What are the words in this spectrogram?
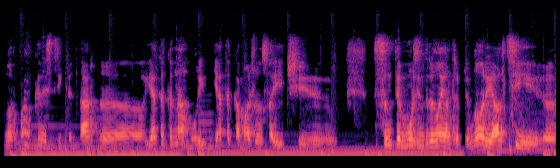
Normal că ne strică, dar uh, iată că n-am murit, iată că am ajuns aici. Uh, suntem mulți dintre noi antreprenori, alții uh,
